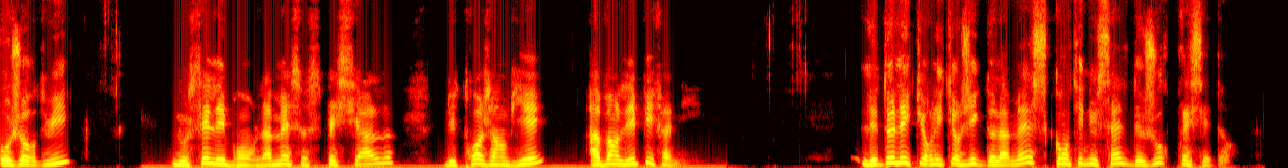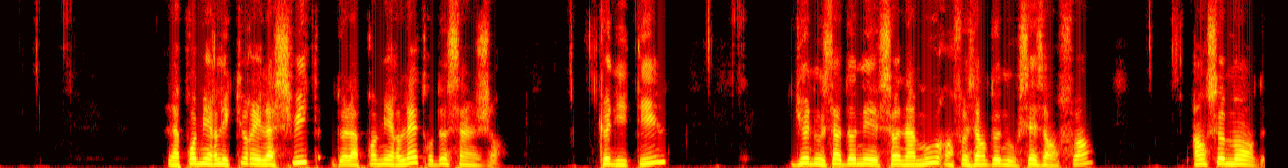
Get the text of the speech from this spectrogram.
Aujourd'hui, nous célébrons la messe spéciale du 3 janvier avant l'Épiphanie. Les deux lectures liturgiques de la messe continuent celles des jours précédents. La première lecture est la suite de la première lettre de Saint Jean. Que dit-il? Dieu nous a donné son amour en faisant de nous ses enfants. En ce monde,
